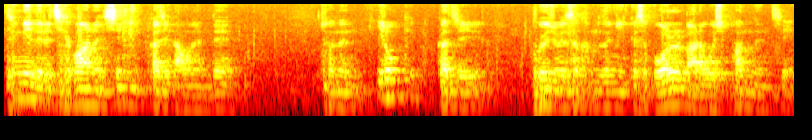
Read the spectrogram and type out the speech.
생리들을 제거하는 씬까지 나오는데 저는 이렇게까지 보여주면서 감독님께서 뭘 말하고 싶었는지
